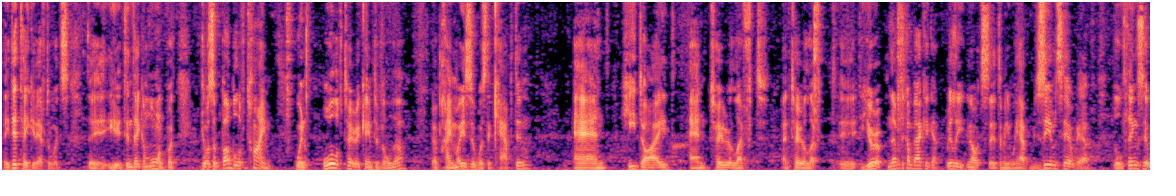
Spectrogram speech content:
They did take it afterwards. They, it didn't take them long, but there was a bubble of time when all of Torah came to Vilna. Reb Chaim was the captain, and he died, and Torah left and Torah left uh, Europe, never to come back again. Really, you know, it's, it, I mean, we have museums here, we have little things here,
